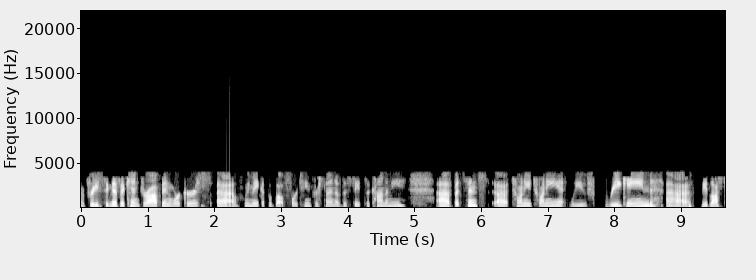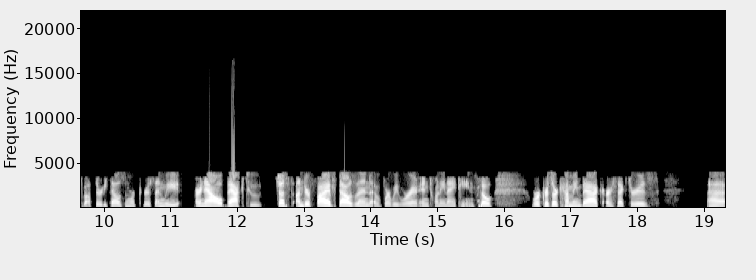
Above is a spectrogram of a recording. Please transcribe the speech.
a pretty significant drop in workers. Uh, we make up about 14% of the state's economy. Uh, but since uh, 2020, we've regained, uh, we'd lost about 30,000 workers, and we are now back to just under 5,000 of where we were in 2019. So workers are coming back. Our sector is uh,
